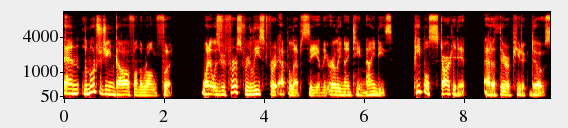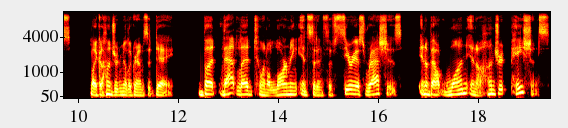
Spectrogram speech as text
And lamotrigine got off on the wrong foot. When it was first released for epilepsy in the early 1990s, people started it at a therapeutic dose, like 100 milligrams a day. But that led to an alarming incidence of serious rashes in about one in a hundred patients.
